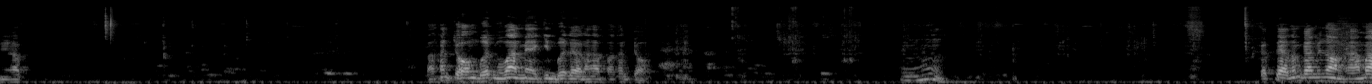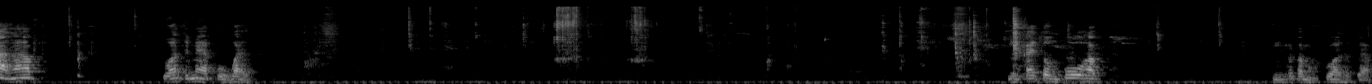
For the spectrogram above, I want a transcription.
นี่ครับปลาขั้นจองเบิร์ดหมู่บ้านแม่กินเบิร์ดแล้วนะครับปลาขั้นจอง อืม กับแต่น้ำกันพี่น้องทางบ้านนะครับสวนที่แม่ปลูกไว้หนี่งไก่ต้มปูครับนี่ก็ตำหมกตัวสักแบบ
